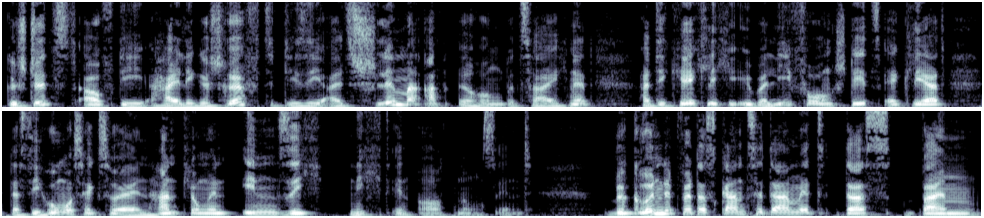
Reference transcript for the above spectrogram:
Gestützt auf die Heilige Schrift, die sie als schlimme Abirrung bezeichnet, hat die kirchliche Überlieferung stets erklärt, dass die homosexuellen Handlungen in sich nicht in Ordnung sind. Begründet wird das Ganze damit, dass beim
